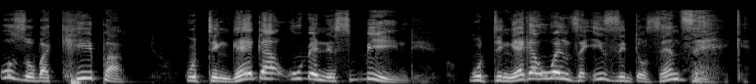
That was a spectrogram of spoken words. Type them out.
uzobakhipha kudingeka ube nesibindi kudingeka wenze izinto zenzeke.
